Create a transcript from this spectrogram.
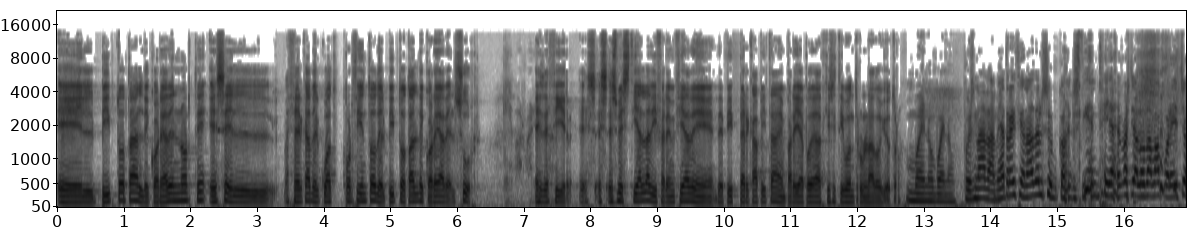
el PIB total de Corea del Norte es el cerca del 4% del PIB total de Corea del Sur. Es decir, es, bestial la diferencia de, de, PIB per cápita en paridad de poder adquisitivo entre un lado y otro. Bueno, bueno, pues nada, me ha traicionado el subconsciente y además ya lo daba por hecho,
